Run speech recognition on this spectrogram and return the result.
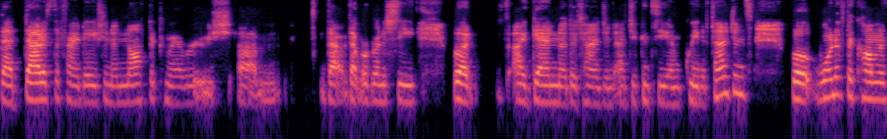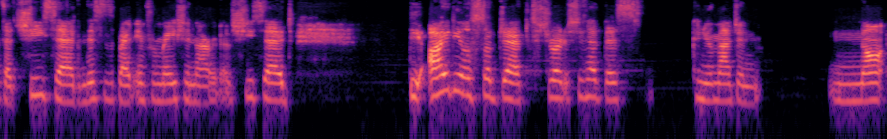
that that is the foundation and not the khmer rouge um, that, that we're going to see. But again another tangent as you can see i'm queen of tangents. But one of the comments that she said and this is about information narratives she said the ideal subject she said this can you imagine not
